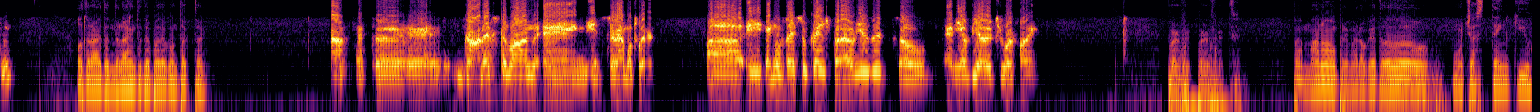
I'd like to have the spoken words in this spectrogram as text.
¿Mm? Otra vez, donde la gente te puede contactar. ah, este, John Esteban en Instagram o Twitter. Uh, y tengo un Facebook page, but I don't use it, so any of the other two are fine. Perfect, perfect. Pues, mano, primero que todo, muchas thank you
